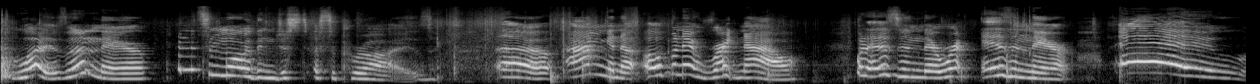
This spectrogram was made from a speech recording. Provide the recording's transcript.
What is in there? And it's more than just a surprise. Oh, I'm gonna open it right now. What is in there? What is in there? Ew!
